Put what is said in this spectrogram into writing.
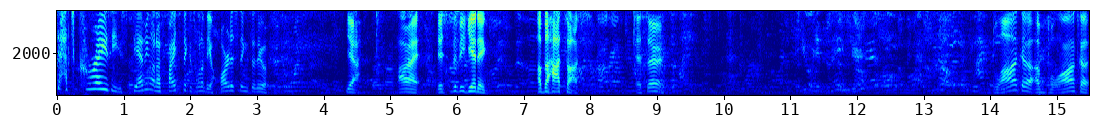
That's crazy. Spamming on a fight stick is one of the hardest things to do. Yeah. All right. This is the beginning of the hot sauce. Yes, sir. Blanka, a Blanka.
